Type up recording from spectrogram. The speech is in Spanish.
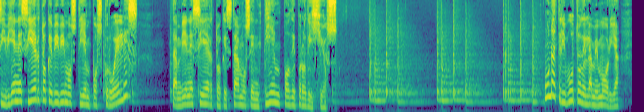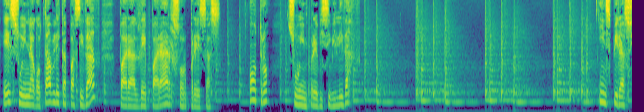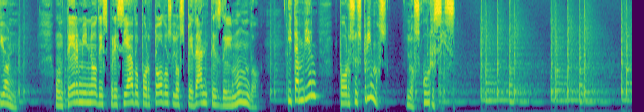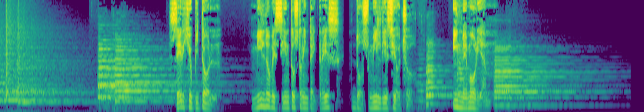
Si bien es cierto que vivimos tiempos crueles, también es cierto que estamos en tiempo de prodigios. Un atributo de la memoria es su inagotable capacidad para deparar sorpresas. Otro, su imprevisibilidad. Inspiración, un término despreciado por todos los pedantes del mundo y también por sus primos, los cursis. Sergio Pitol, 1933-2018. In Memoriam.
